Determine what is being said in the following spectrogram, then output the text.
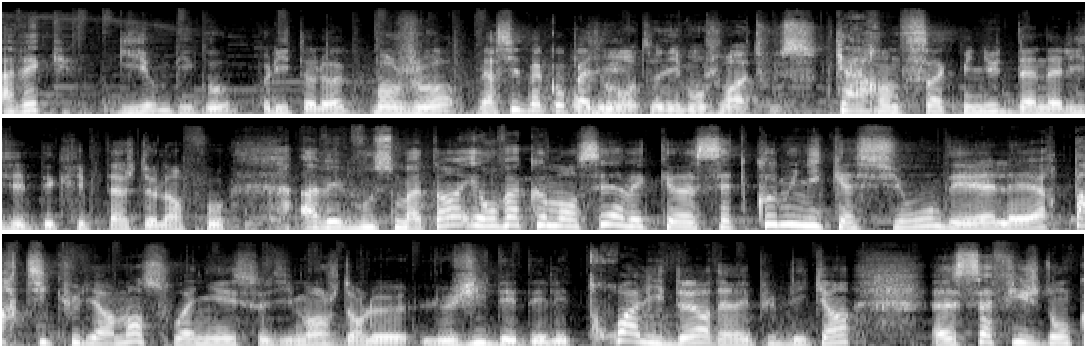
avec Guillaume Bigot, politologue. Bonjour, merci de m'accompagner. Bonjour Anthony, bonjour à tous. 45 minutes d'analyse et de décryptage de l'info avec vous ce matin. Et on va commencer avec euh, cette communication des LR particulièrement soignée ce dimanche dans le, JDD. Les trois leaders des Républicains euh, s'affichent donc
